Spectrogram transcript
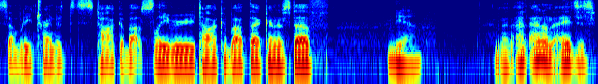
somebody trying to talk about slavery, talk about that kind of stuff. yeah And then, I, I don't know, it's just,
